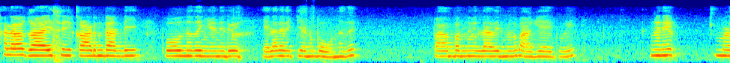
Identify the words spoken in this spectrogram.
ഹലോ ഗായ്സ് ഈ കാടും താണ്ടി പോകുന്നത് ഞാനൊരു ഇല തിരക്കിയാണ് പോകുന്നത്. പാമ്പൊന്നും ഇല്ലാതിരുന്നത് ഭാഗ്യമായി പോയി അങ്ങനെ നമ്മൾ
